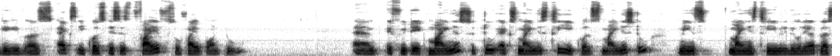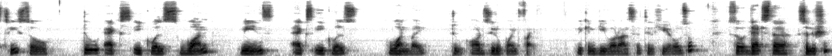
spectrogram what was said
give us x equals this is 5 so 5.2 and if we take minus so 2x minus 3 equals minus 2 means minus 3 will go there plus 3 so 2x equals 1 means x equals 1 by 2 or 0.5 we can give our answer till here also so that's the solution.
